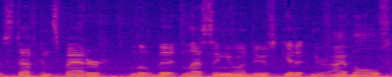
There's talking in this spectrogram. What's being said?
This stuff can spatter a little bit. Last thing you want to do is get it in your eyeballs.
